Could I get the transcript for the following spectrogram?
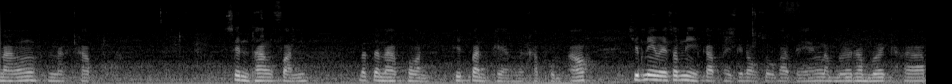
หนังนะครับ เส้นทางฝันรัตนาพรพชรบ้านแพงนะครับผมเอาคลิปนี้ไว้สำนีครับ ให้พี่น้องสุขภาพแข็งแรงร่ำรวยร่ำรวยครับ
